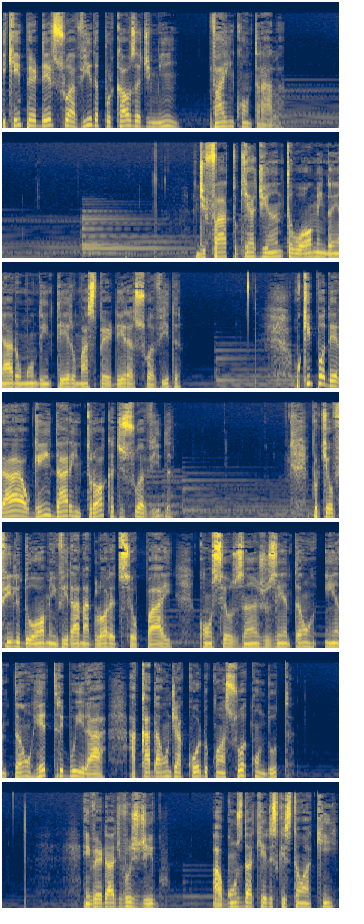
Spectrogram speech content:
e quem perder sua vida por causa de mim vai encontrá-la. De fato, que adianta o homem ganhar o mundo inteiro, mas perder a sua vida? O que poderá alguém dar em troca de sua vida? Porque o filho do homem virá na glória de seu Pai com os seus anjos e então, e então retribuirá a cada um de acordo com a sua conduta. Em verdade vos digo: alguns daqueles que estão aqui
